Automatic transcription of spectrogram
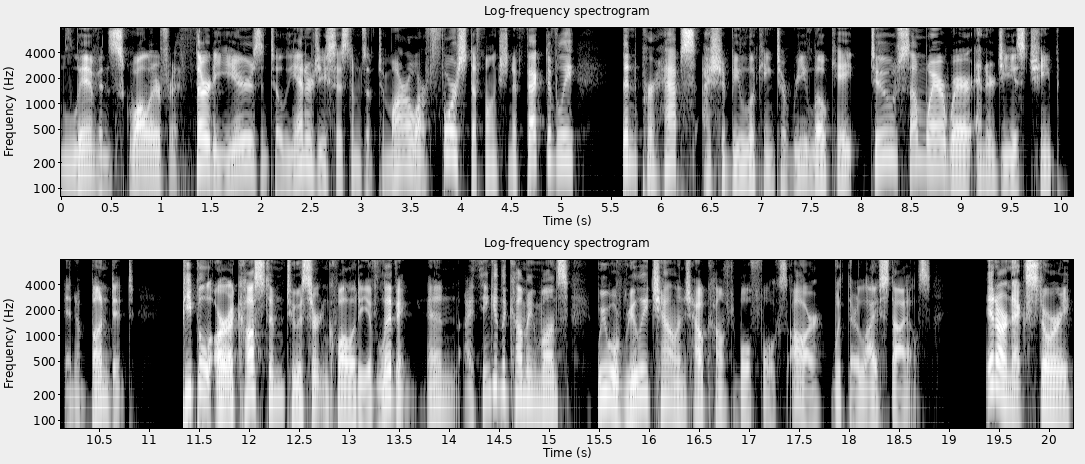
live in squalor for 30 years until the energy systems of tomorrow are forced to function effectively, then perhaps I should be looking to relocate to somewhere where energy is cheap and abundant. People are accustomed to a certain quality of living, and I think in the coming months we will really challenge how comfortable folks are with their lifestyles. In our next story,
